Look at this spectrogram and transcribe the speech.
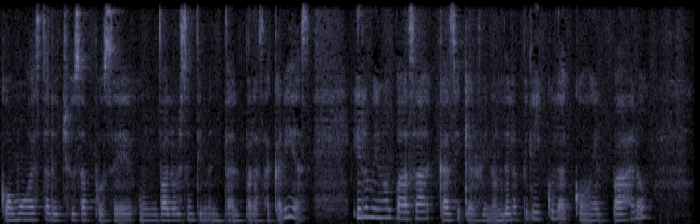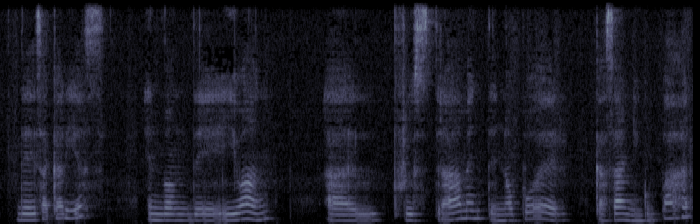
cómo esta lechuza posee un valor sentimental para Zacarías. Y lo mismo pasa casi que al final de la película con el pájaro de Zacarías, en donde Iván, al frustradamente no poder cazar ningún pájaro,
